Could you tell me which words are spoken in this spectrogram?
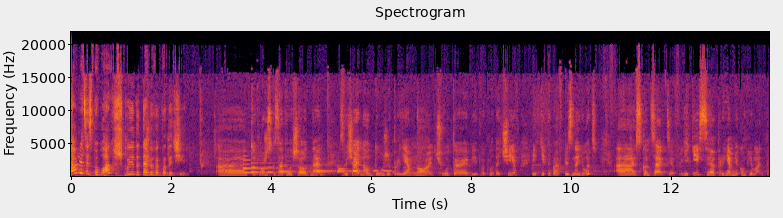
ставляться з поблажкою до тебе викладачі? Е, Тут можу сказати лише одне. Звичайно, дуже приємно чути від викладачів, які тебе впізнають е, з концертів, якісь приємні компліменти.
